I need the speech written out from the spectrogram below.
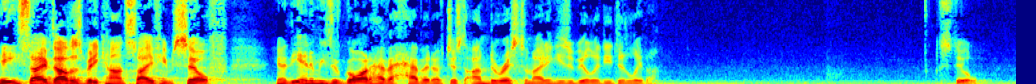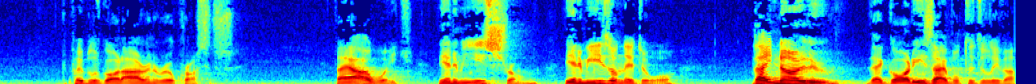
he, he saved others, but he can't save himself. You know, the enemies of God have a habit of just underestimating his ability to deliver. Still, the people of God are in a real crisis. They are weak. The enemy is strong. The enemy is on their door. They know that God is able to deliver,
